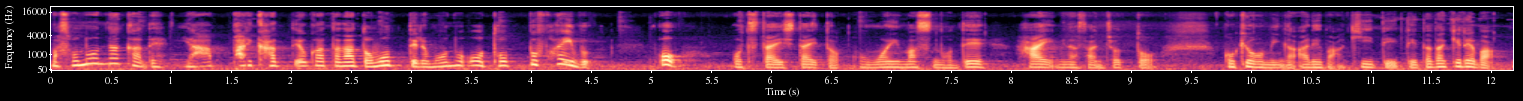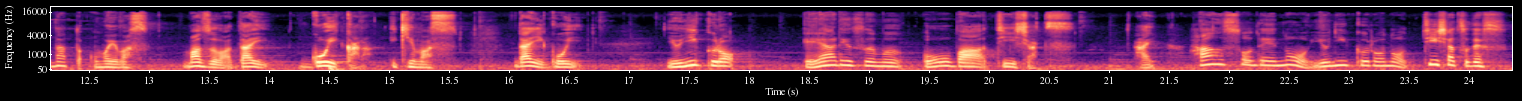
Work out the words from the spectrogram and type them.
まあ、その中でやっぱり買ってよかったなと思ってるものをトップ5をお伝えしたいと思いますのではい皆さんちょっとご興味があれば聞いていていただければなと思います。まずは第5位からいきます。第5位ユニクロエアリズムオーバー T シャツ。はい。半袖のユニクロの T シャツです、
